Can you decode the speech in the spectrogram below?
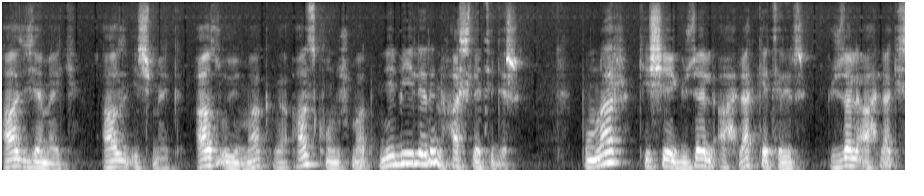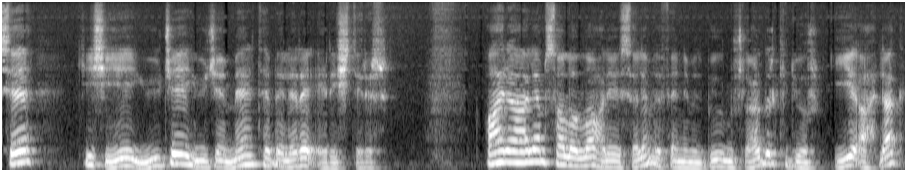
az yemek, az içmek, az uyumak ve az konuşmak nebilerin hasletidir. Bunlar kişiye güzel ahlak getirir. Güzel ahlak ise kişiyi yüce yüce mertebelere eriştirir. Fahri Alem sallallahu aleyhi ve sellem Efendimiz buyurmuşlardır ki diyor, iyi ahlak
